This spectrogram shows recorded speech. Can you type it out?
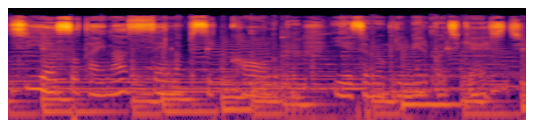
dia, eu sou Tainá Sena, psicóloga, e esse é o meu primeiro podcast.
